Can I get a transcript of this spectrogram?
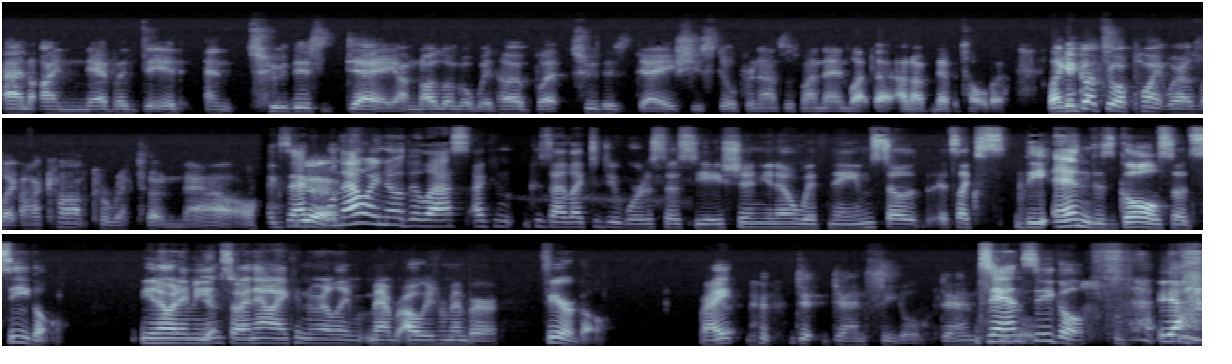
and I never did. And to this day, I'm no longer with her, but to this day, she still pronounces my name like that, and I've never told her. Like it got to a point where I was like, I can't correct her now. Exactly. Yeah. Well, now I know the last I can because I like to do word association, you know, with names. So it's like the end is gull, so it's seagull. You know what I mean? Yes. So now I can really remember, always remember Feuerriegel right? Dan Siegel. Dan. Dan Siegel. yeah.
